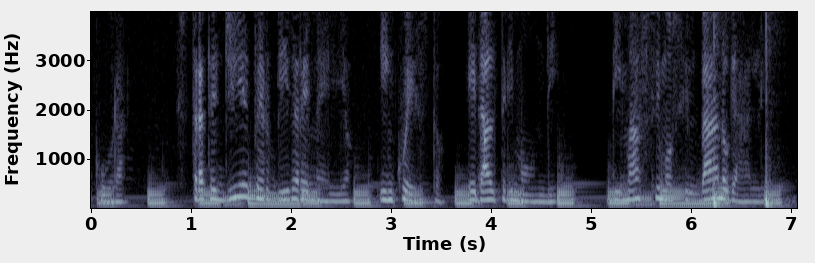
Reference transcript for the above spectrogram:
cura. Strategie per vivere meglio, in questo, ed altri mondi. Di Massimo Silvano Galli.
